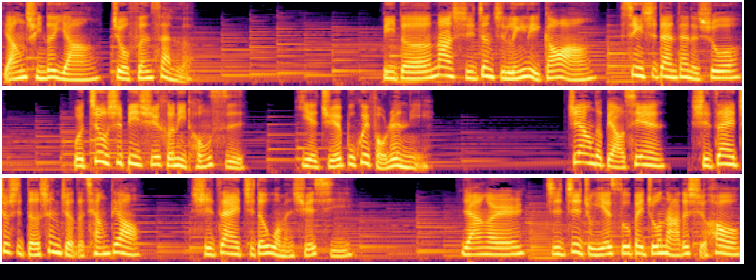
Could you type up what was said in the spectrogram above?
羊群的羊就分散了。”彼得那时正值灵里高昂，信誓旦旦地说：“我就是必须和你同死。”也绝不会否认你。这样的表现，实在就是得胜者的腔调，实在值得我们学习。然而，直至主耶稣被捉拿的时候，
